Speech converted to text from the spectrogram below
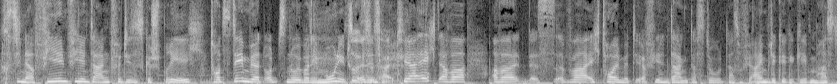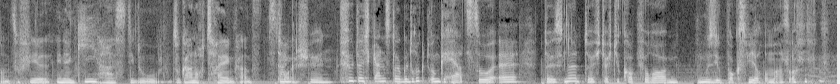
Christina, vielen, vielen Dank für dieses Gespräch. Trotzdem wird uns nur über den Monitor So ist es halt. Ja, echt, aber, aber das war echt toll mit dir. Vielen Dank, dass du da so viele Einblicke gegeben hast und so viel Energie hast, die du sogar noch teilen kannst. Dankeschön. Toll. Fühlt euch ganz doll gedrückt und geherzt, so äh, durch, ne, durch, durch die Kopfhörer, Musikbox, wie auch immer so.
